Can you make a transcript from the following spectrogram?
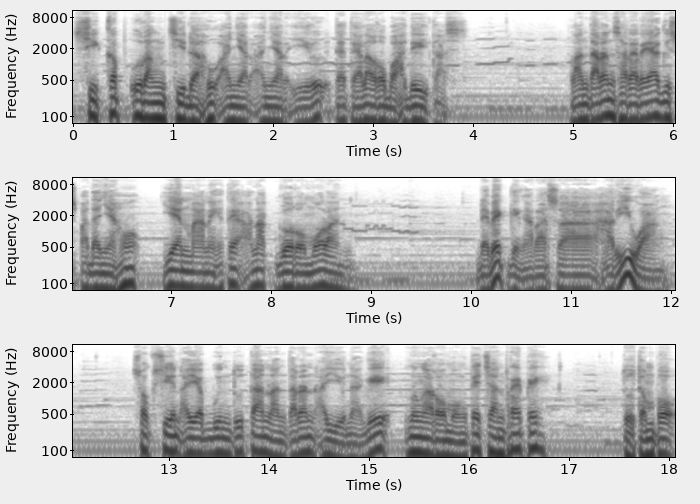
sikap urang Cidahu anyar-anyar ieu tetela robah deui tas. lantaran sararea geus padanyaho yen maneh teh anak goromolan dewek ge ngarasa hariwang soksin ayah buntutan lantaran ayu nage nu ngaromong teh can repeh. Tuh tempo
